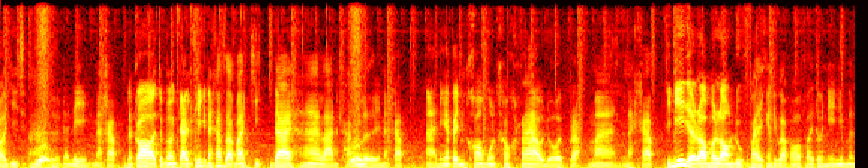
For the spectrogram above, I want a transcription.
125 Hz นั่นเองนะครับ แล้วก็จำนวนการคลิกนะครับ สามารถคลิกได้ 5 ล้านครั้งเลยนะครับอันนี้ก็เป็นข้อมูลคร่าวๆ โดยประมาณนะครับ ทีนี้เดี๋ยวเรามาลองดูไฟกันดีกว่า เพราะว่าไฟตัวนี้นี่มัน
